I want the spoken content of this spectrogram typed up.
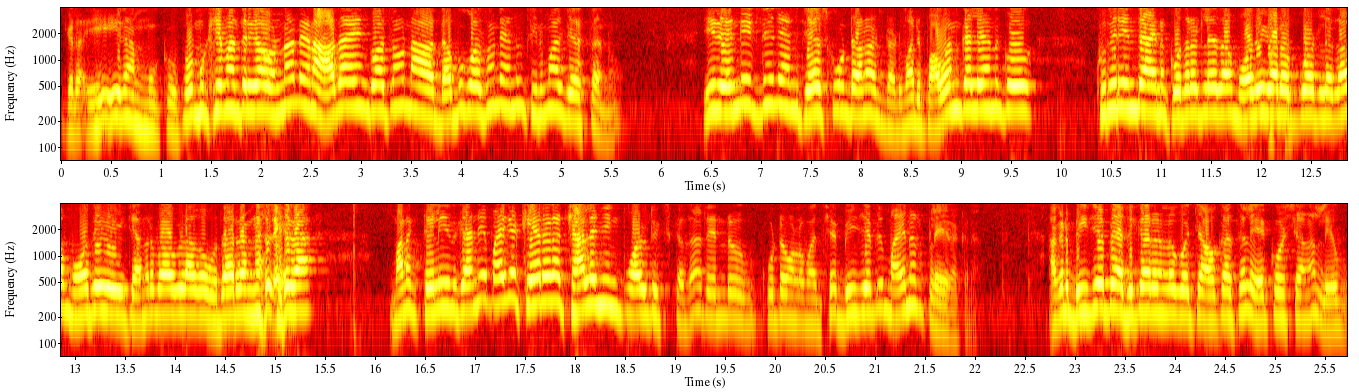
ఇక్కడ ఈయన ము- ఉప ముఖ్యమంత్రిగా ఉన్నా నేను ఆదాయం కోసం నా డబ్బు కోసం నేను సినిమాలు చేస్తాను. ఈ రెండింటిని నేను చేసుకుంటాను అంటున్నాడు. మరి పవన్ కళ్యాణ్కు కుదిరింది ఆయన కుదరట్లేదా? మోదీ గారు ఒప్పుకోవట్లేదా? మోదీ చంద్రబాబు లాగా ఉదారంగా లేరా? మనకు తెలియదు కానీ పైగా కేరళ ఛాలెంజింగ్ పాలిటిక్స్ కదా రెండు కూటముల మధ్య. బీజేపీ మైనర్ ప్లేయర్ అక్కడ. అక్కడ బీజేపీ అధికారంలోకి వచ్చే అవకాశాలు ఏ క్వశ్చన లేవు.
